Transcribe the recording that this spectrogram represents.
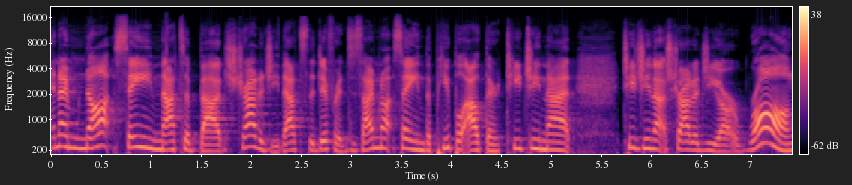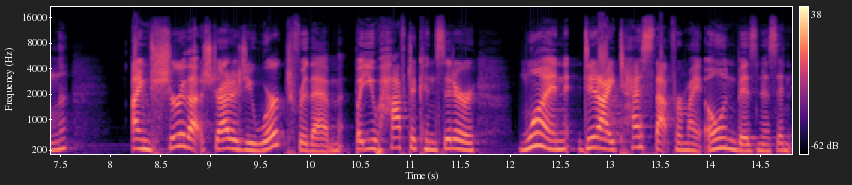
And I'm not saying that's a bad strategy. That's the difference. Is I'm not saying the people out there teaching that teaching that strategy are wrong. I'm sure that strategy worked for them, but you have to consider one, did I test that for my own business and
